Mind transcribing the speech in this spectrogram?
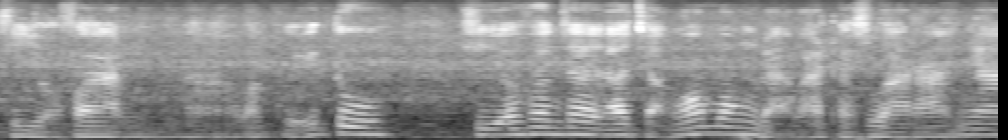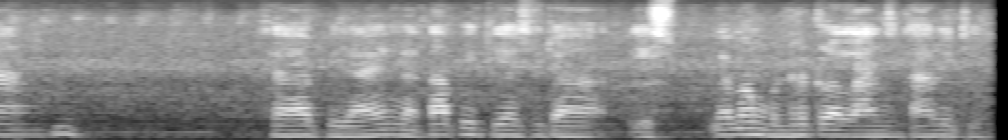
si Yovan nah waktu itu si Yovan saya ajak ngomong nggak ada suaranya. Saya bilangin nggak tapi dia sudah is, memang bener kelelahan sekali dia.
